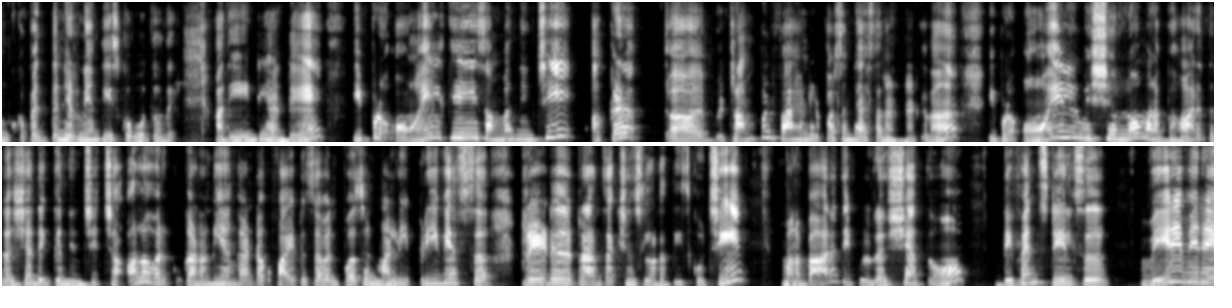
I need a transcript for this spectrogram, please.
ఇంకొక పెద్ద నిర్ణయం తీసుకోబోతుంది అదేంటి అంటే ఇప్పుడు ఆయిల్‌కి సంబంధించి అక్కడ ట్రంప్ ఫైవ్ హండ్రెడ్ పర్సెంట్ వేస్తానంటున్నాడు కదా! ఇప్పుడు ఆయిల్ విషయంలో మన భారత్ రష్యా దగ్గర నుంచి చాలా వరకు గణనీయంగా అంటే ఒక 5-7% మళ్ళీ ప్రీవియస్ ట్రేడ్ ట్రాన్సాక్షన్స్ లాగా తీసుకొచ్చి మన భారత్ ఇప్పుడు రష్యాతో డిఫెన్స్ డీల్స్ వేరే వేరే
